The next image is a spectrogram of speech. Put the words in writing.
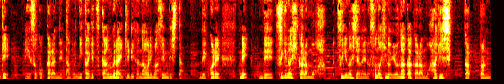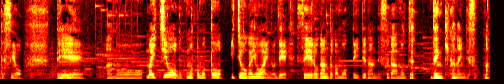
で、えー、そこからね、多分2ヶ月間ぐらい下痢が治りませんでした。で、これ、ね、で、次の日からもは次の日じゃないの、その日の夜中からも激しかったんですよ。で、あのー、まあ、一応僕もともと胃腸が弱いので、せいろがんとか持って行ってたんですが、もう全然効かないんです。全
